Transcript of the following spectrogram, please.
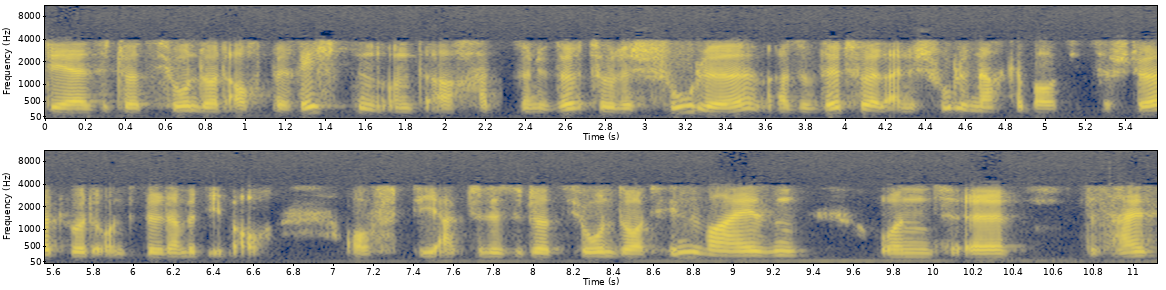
der Situation dort auch berichten und auch hat so eine virtuelle Schule, also virtuell eine Schule nachgebaut, die zerstört wurde und will damit eben auch auf die aktuelle Situation dort hinweisen. Und äh, das heißt,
